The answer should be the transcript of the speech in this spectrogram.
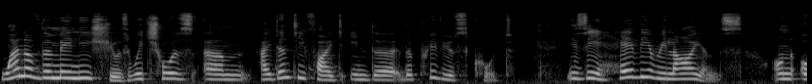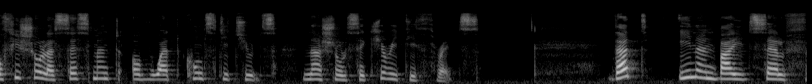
One of the main issues which was um, identified in the, the previous quote is the heavy reliance on official assessment of what constitutes national security threats. That in and by itself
